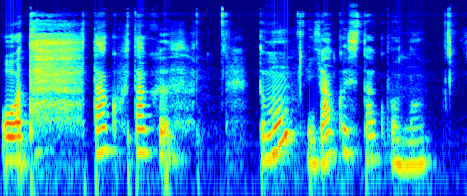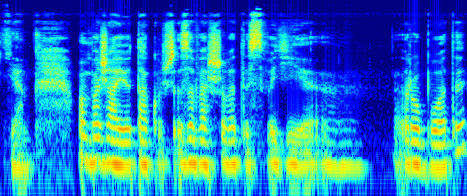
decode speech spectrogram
От, так, так. Тому якось так воно є. Вам бажаю також завершувати свої е, роботи,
